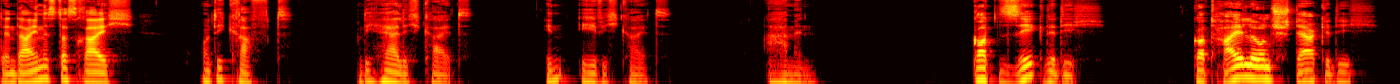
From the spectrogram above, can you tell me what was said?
Denn dein ist das Reich und die Kraft und die Herrlichkeit in Ewigkeit. Amen. Gott segne dich, Gott heile und stärke dich,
